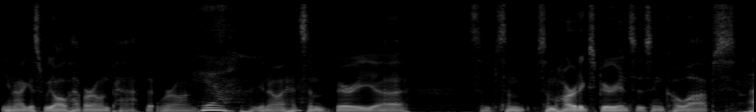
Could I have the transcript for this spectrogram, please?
You know, I guess we all have our own path that we're on. Yeah. You know, I had some very, uh, some some some hard experiences in co-ops. you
